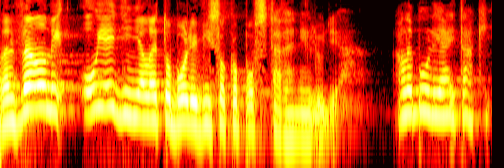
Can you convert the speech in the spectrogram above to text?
Len veľmi ojedinele to boli vysoko postavení ľudia. Ale boli aj takí.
